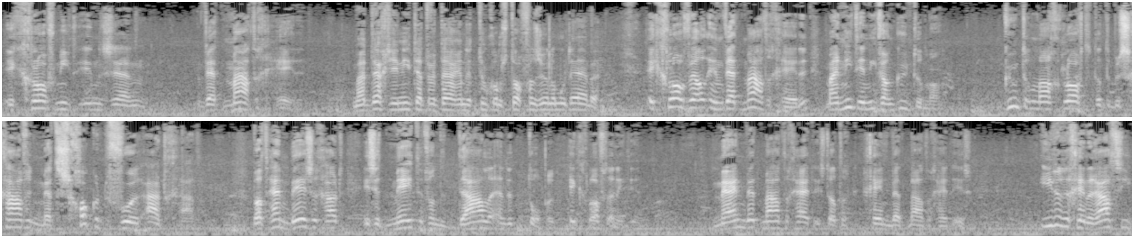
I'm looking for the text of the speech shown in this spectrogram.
Ik geloof niet in zijn wetmatigheden. Maar dacht je niet dat we het daar in de toekomst toch van zullen moeten hebben? Ik geloof wel in wetmatigheden, maar niet in die van Gunterman. Gunterman gelooft dat de beschaving met schokken vooruit gaat. Wat hem bezighoudt is het meten van de dalen en de toppen. Ik geloof daar niet in. Mijn wetmatigheid is dat er geen wetmatigheid is. Iedere generatie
